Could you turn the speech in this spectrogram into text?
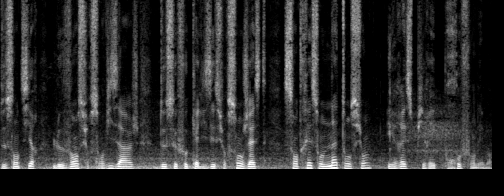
de sentir le vent sur son visage, de se focaliser sur son geste, centrer son attention et respirer profondément.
